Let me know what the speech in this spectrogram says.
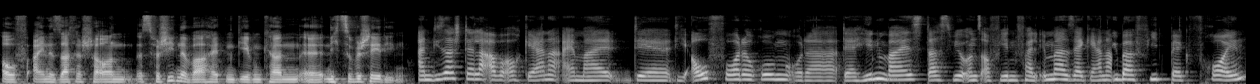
auf eine Sache schauen, es verschiedene Wahrheiten geben kann, äh, nicht zu beschädigen. An dieser Stelle aber auch gerne einmal der, die Aufforderung oder der Hinweis, dass wir uns auf jeden Fall immer sehr gerne über Feedback freuen,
